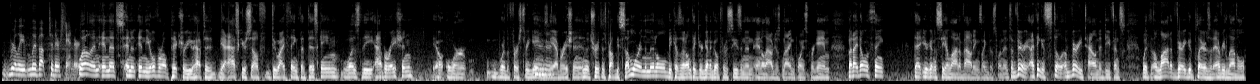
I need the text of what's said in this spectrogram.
really live up to their standards? Well, and, and that's in, in the overall picture, you have to yeah, ask yourself, do I think that this game was the aberration or were the first three games Mm-hmm. the aberration? And the truth is probably somewhere in the middle because I don't think you're going to go through a season and, and allow just nine points per game. But I don't think that you're going to see a lot of outings like this one. It's a very, I think it's still a very talented defense with a lot of very good players at every level.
